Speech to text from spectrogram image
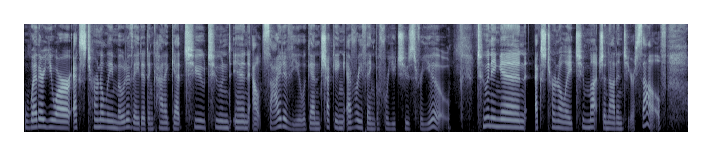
whether you are externally motivated and kind of get too tuned in outside of you, again, checking everything before you choose for you, tuning in externally too much and not into yourself,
